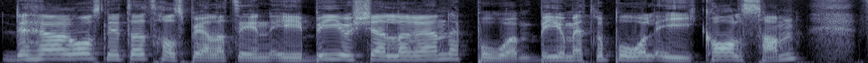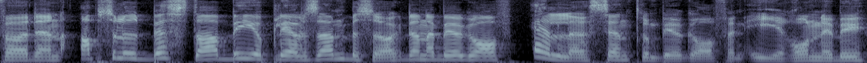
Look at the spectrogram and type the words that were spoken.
Det här avsnittet har spelats in i biokällaren på Biometropol i Karlshamn. För den absolut bästa bioupplevelsen, besök denna biograf eller Centrumbiografen i Ronneby.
